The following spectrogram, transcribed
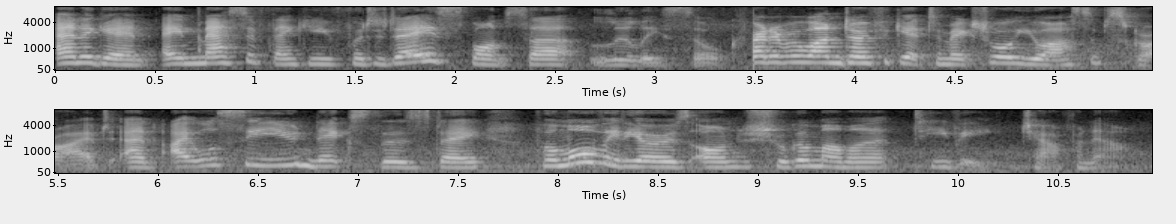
And again, a massive thank you for today's sponsor, Lily Silk. Alright everyone, don't forget to make sure you are subscribed and I will see you next Thursday for more videos on SugarMamma TV. Ciao for now.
